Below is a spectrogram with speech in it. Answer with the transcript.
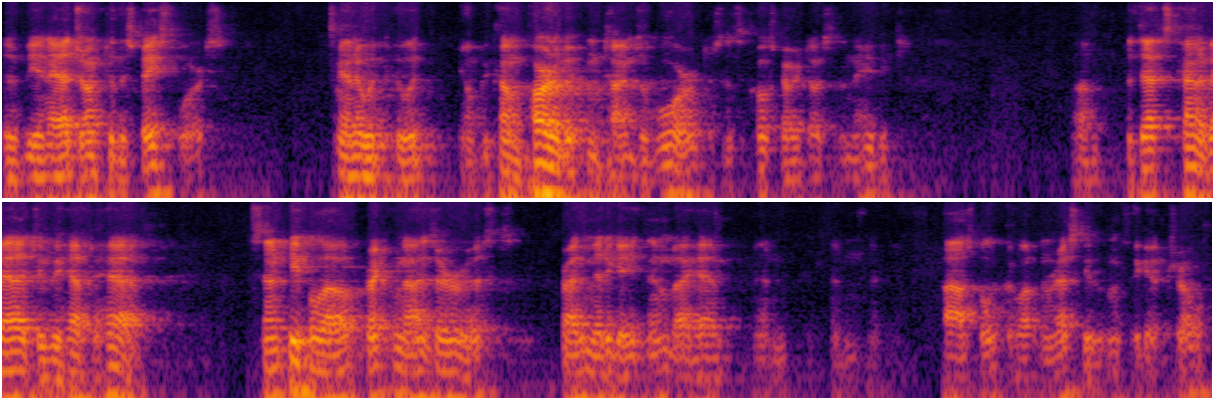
It'd be an adjunct to the Space Force. And it would, it would, you know, become part of it in times of war, just as the Coast Guard does to the Navy. Um, But that's the kind of attitude we have to have. Send people out, recognize their risks, try to mitigate them by having, and, possible, go out and rescue them if they get in trouble.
